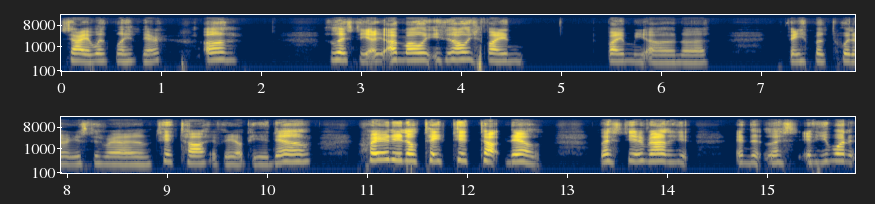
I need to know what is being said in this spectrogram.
sorry I went blank there. Um let's see I, I'm always you can always find find me on uh Facebook, Twitter, Instagram, TikTok if they don't take it down. Pray they don't take TikTok down. Let's get around here and let's if you want to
